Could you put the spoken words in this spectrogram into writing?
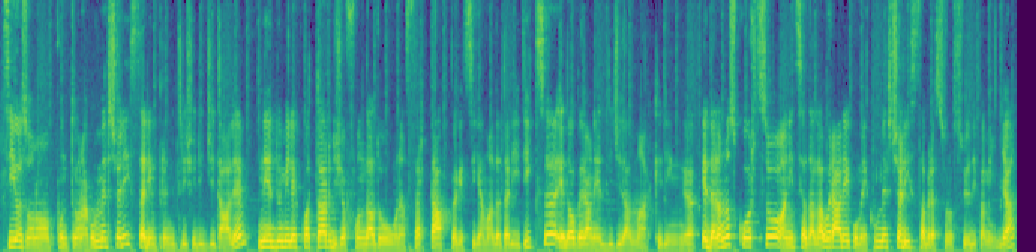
Sì, io sono appunto una commercialista ed imprenditrice digitale. Nel 2014 ho fondato una startup che si chiama Datalytics ed opera nel digital marketing e dall'anno scorso ho iniziato a lavorare come commercialista presso lo studio di famiglia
